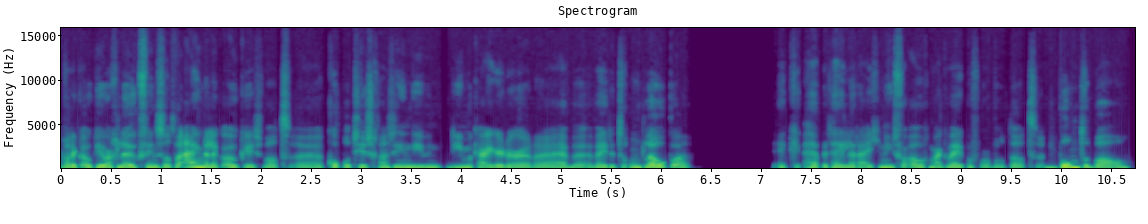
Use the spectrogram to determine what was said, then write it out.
Wat ik ook heel erg leuk vind, is dat we eindelijk ook eens wat eh, koppeltjes gaan zien die, die elkaar eerder hebben weten te ontlopen. Ik heb het hele rijtje niet voor ogen, maar ik weet bijvoorbeeld dat Bontebal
